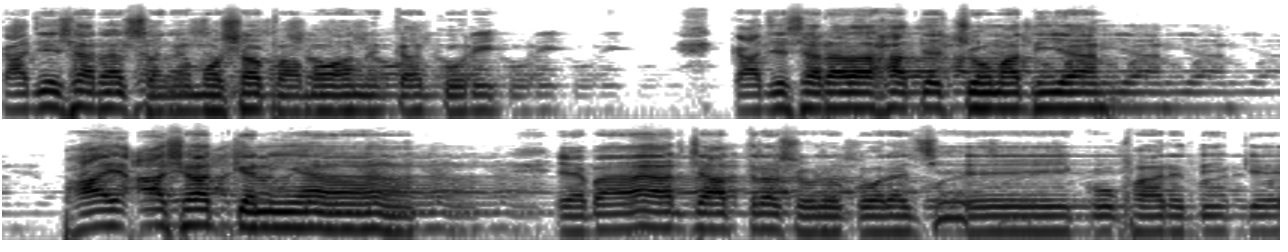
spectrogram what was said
কাজে সারার সঙ্গে মশা পাবন অনেকা করি কাজে সারা হাতে চোমা দিয়া, ভাই আসাদকে নিয়া এবার যাত্রা শুরু করেছে কুফার দিকে,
